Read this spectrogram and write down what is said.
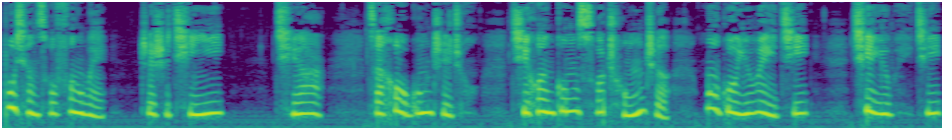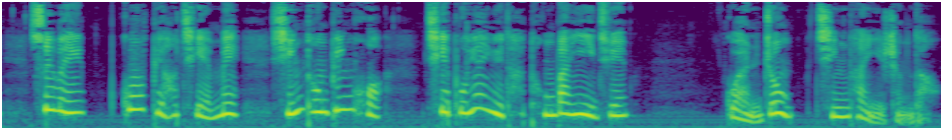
不想做凤尾，这是其一。其二，在后宫之中。齐桓公所宠者莫过于魏姬，妾与魏姬虽为姑表姐妹形同冰火，且不愿与他同伴义军。管仲轻叹一声道：“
